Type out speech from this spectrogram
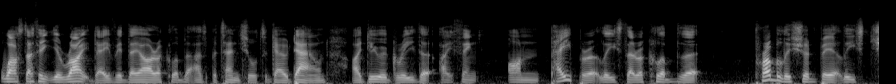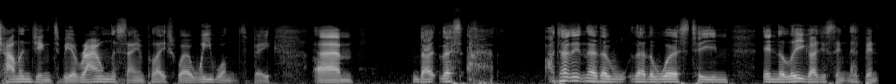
whilst I think you're right, David, they are a club that has potential to go down. I do agree that I think on paper, at least, they're a club that probably should be at least challenging to be around the same place where we want to be. Um, I don't think they're the they're the worst team in the league. I just think they've been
